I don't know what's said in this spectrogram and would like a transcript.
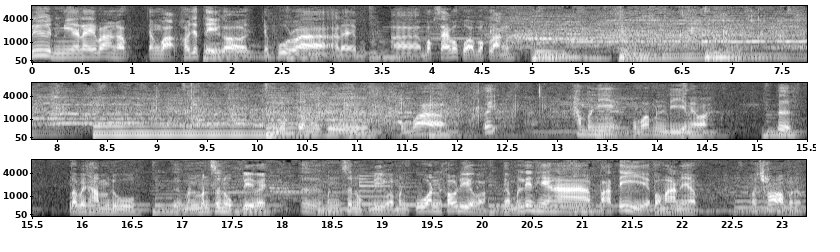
ลื่นมีอะไรบ้างครับ จังหวะเขาจะเตะก็จะพูดว่าอะไรบล็อกซ้ายบล็อกขวาบล็อกหลังจุดเริ่มต้นก็คือ ผมว่าเอ้ยทำพันนี้ผมว่ามันดีไหมวะเออ เราไปทำดูเออมันมันสนุกดีไป เออ มันสนุกดีว่ะ มันกวนเขาดีว่ะ แบบมันเล่นเฮฮาปาร์ตี้ประมาณนี้ครับ ก็ชอบครับ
